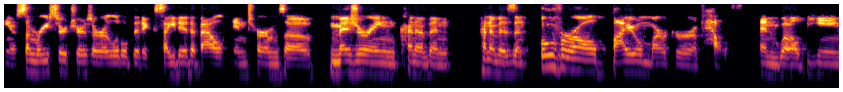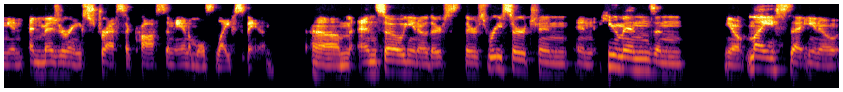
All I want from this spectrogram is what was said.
you know some researchers are a little bit excited about in terms of measuring kind of an kind of as an overall biomarker of health and well-being and, and measuring stress across an animal's lifespan. Um, and so, you know, there's there's research in in humans and you know mice that you know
